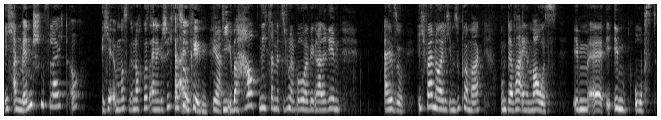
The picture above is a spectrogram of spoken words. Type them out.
Ich- An Menschen vielleicht auch? Ich äh, muss noch kurz eine Geschichte Ach so, okay. Ja. die überhaupt nichts damit zu tun hat, worüber wir gerade reden. Also, ich war neulich im Supermarkt und da war eine Maus im, äh, im Obst.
